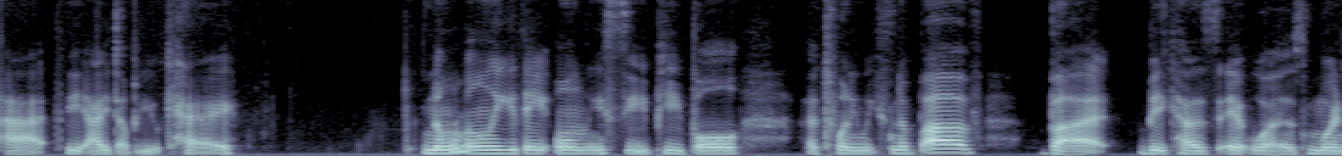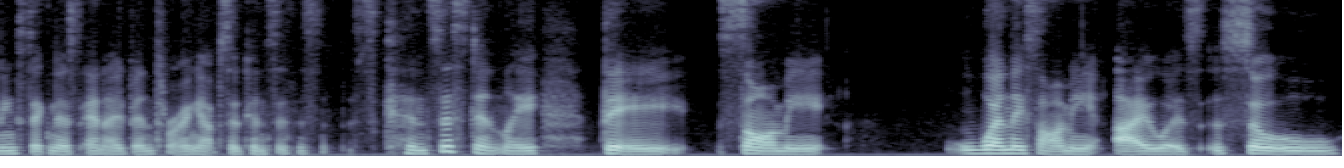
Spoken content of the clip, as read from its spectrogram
at the IWK Normally, they only see people at 20 weeks and above, but because it was morning sickness and I'd been throwing up so consist- consistently, they saw me. When they saw me, I was so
